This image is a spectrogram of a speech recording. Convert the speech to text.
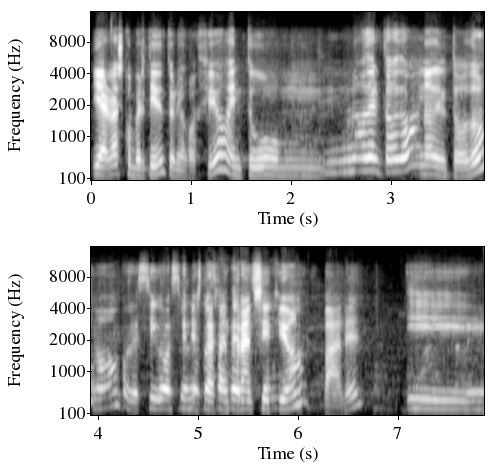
¿Y ahora has convertido en tu negocio? ¿En tu...? No del todo. No del todo. No, porque sigo haciendo Estás cosas en transición, vale. Y,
